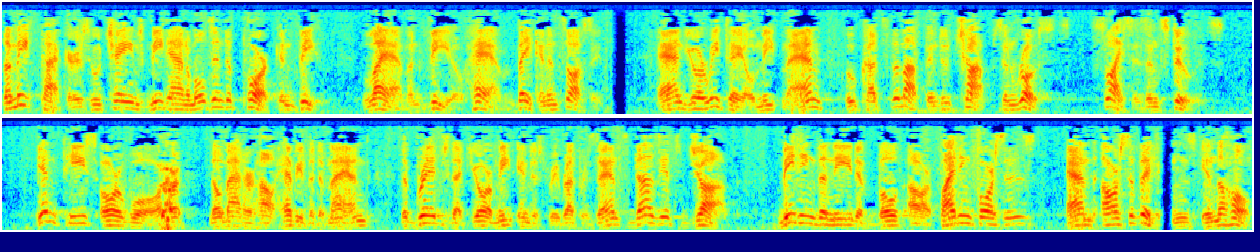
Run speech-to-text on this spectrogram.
The meat packers who change meat animals into pork and beef, lamb and veal, ham, bacon and sausage. And your retail meat man who cuts them up into chops and roasts, slices and stews. In peace or war, no matter how heavy the demand, the bridge that your meat industry represents does its job, meeting the need of both our fighting forces and our civilians in the home.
